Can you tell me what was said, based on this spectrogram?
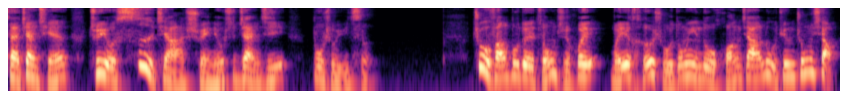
在战前只有四架水牛式战机部署于此。驻防部队总指挥为河属东印度皇家陆军中校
